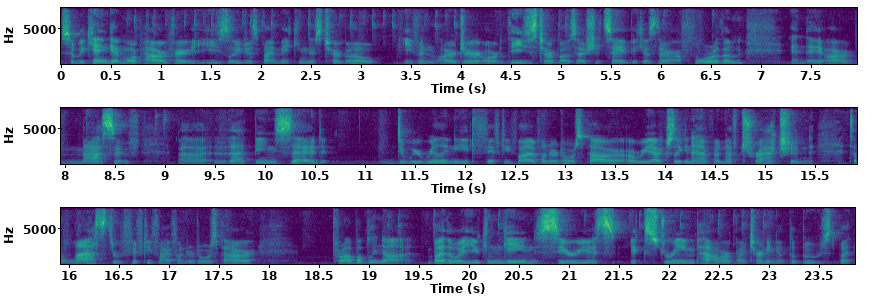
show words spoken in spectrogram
So we can get more power very easily just by making this turbo even larger, or these turbos I should say, because there are four of them and they are massive. Uh, that being said, do we really need 5500 horsepower? Are we actually going to have enough traction to last through 5500 horsepower? Probably not. By the way, you can gain serious extreme power by turning up the boost, but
